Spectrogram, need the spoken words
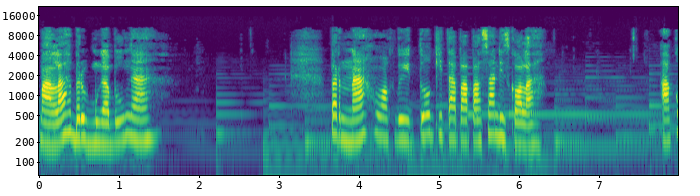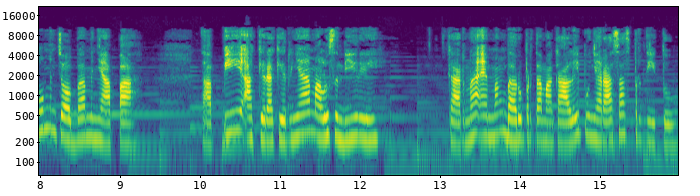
Malah berbunga-bunga. Pernah waktu itu kita papasan di sekolah. Aku mencoba menyapa, tapi akhir-akhirnya malu sendiri. Karena emang baru pertama kali punya rasa seperti itu.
